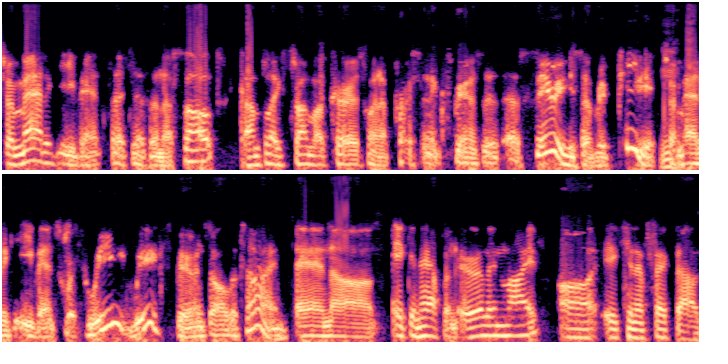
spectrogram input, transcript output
traumatic event, such as an assault, Complex trauma occurs when a person experiences a series of repeated mm. traumatic events, which we, we experience all the time. And uh, it can happen early in life. Uh, it can affect our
